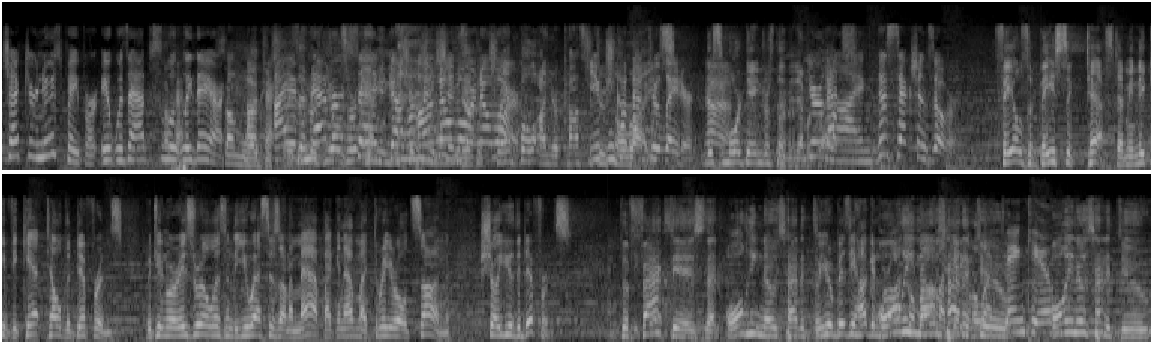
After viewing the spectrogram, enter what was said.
Check your newspaper. It was absolutely Okay. there. Some I legislation. have Senator never Hills are said government used no more, to no more. trample on your constitutional You can come back to it later. No, this is more dangerous than the Democrats. You're lying. This section's over. Fails a basic test. I mean, Nick, if you can't tell the difference between where Israel is and the U.S. is on a map, I can have my three-year-old son show you the difference. The fact is that all he knows how to do. Well, you're busy hugging all Barack he Obama knows how to do. Thank you. All he knows how to do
